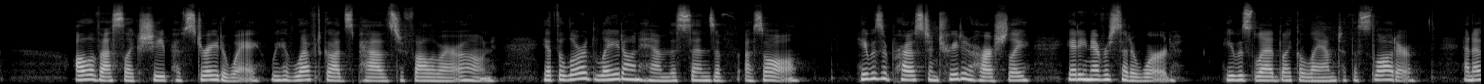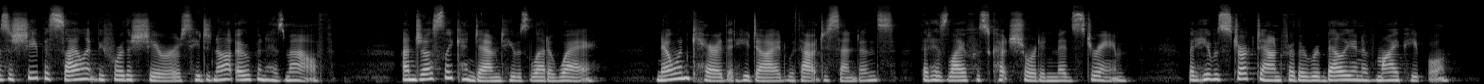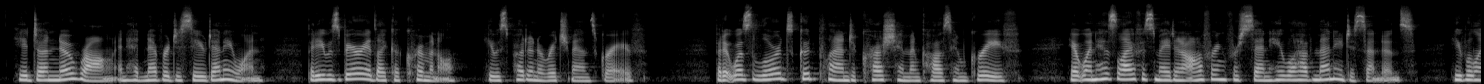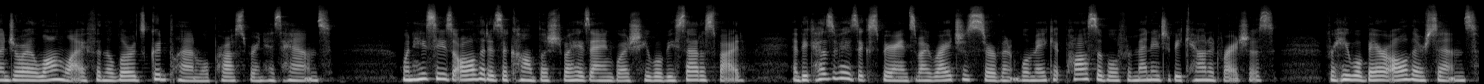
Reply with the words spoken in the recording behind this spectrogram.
All of us, like sheep, have strayed away. We have left God's paths to follow our own. Yet the Lord laid on him the sins of us all. He was oppressed and treated harshly, yet he never said a word. He was led like a lamb to the slaughter. And as a sheep is silent before the shearers, he did not open his mouth. Unjustly condemned, he was led away. No one cared that he died without descendants, that his life was cut short in midstream. But he was struck down for the rebellion of my people. He had done no wrong and had never deceived anyone, but he was buried like a criminal. He was put in a rich man's grave. But it was the Lord's good plan to crush him and cause him grief. Yet when his life is made an offering for sin, he will have many descendants. He will enjoy a long life, and the Lord's good plan will prosper in his hands. When he sees all that is accomplished by his anguish, he will be satisfied. And because of his experience, my righteous servant will make it possible for many to be counted righteous, for he will bear all their sins.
